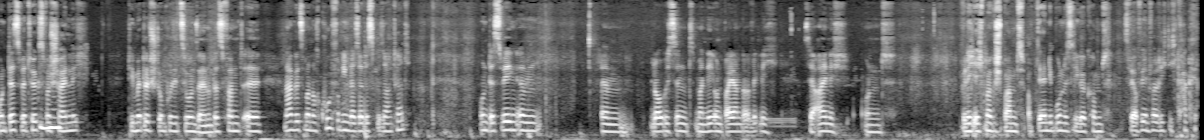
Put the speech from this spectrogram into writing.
Und das wird höchstwahrscheinlich die Mittelsturmposition sein. Und das fand äh, Nagelsmann auch cool von ihm, dass er das gesagt hat. Und deswegen, ähm, ähm, glaube ich, sind Manet und Bayern da wirklich sehr einig. Und bin ich echt mal gespannt, ob der in die Bundesliga kommt. Das wäre auf jeden Fall richtig kacke.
